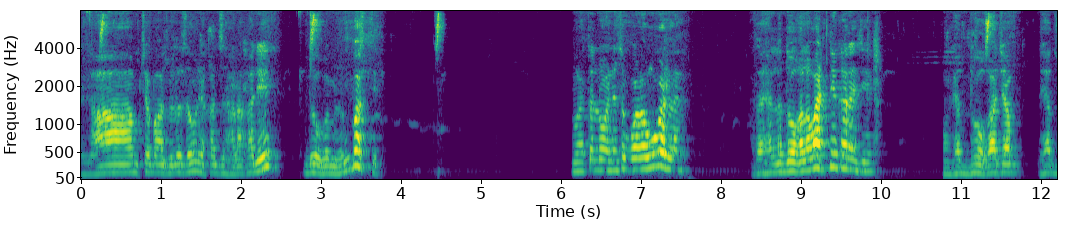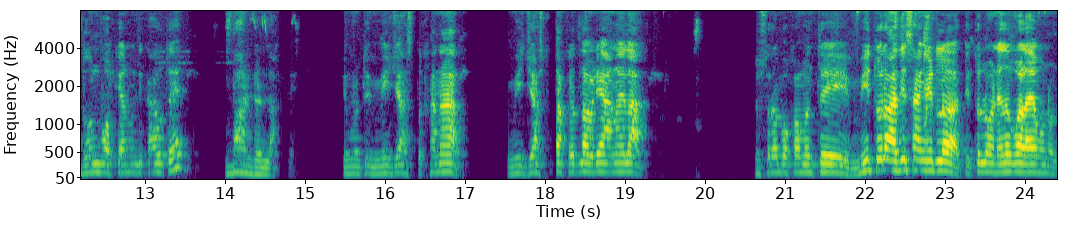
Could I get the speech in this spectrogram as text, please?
लांबच्या बाजूला जाऊन एका झाडाखाली दोघं मिळून बसते. मग आता लोण्याचा गोळा उघडला. आता ह्याला दोघाला वाटणी करायची. मग ह्या दोघाच्या ह्या दोन बोक्यांमध्ये काय होतंय? भांडण लागते ते म्हणते मी जास्त खाणार. मी जास्त ताकद लावली आणायला. दुसरा बोका म्हणते मी तुला आधी सांगितलं तिथं लोण्याचा गोळा आहे म्हणून.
